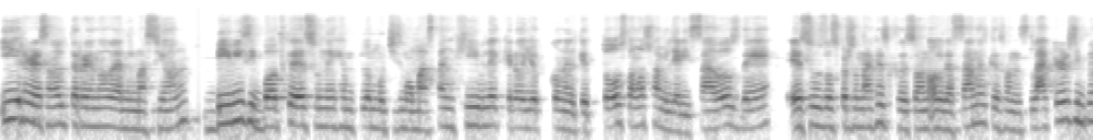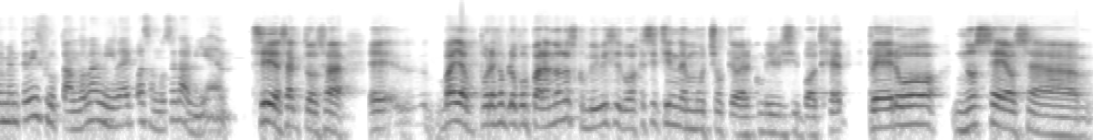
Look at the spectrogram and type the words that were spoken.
y regresando al terreno de animación, Beavis y Butthead es un ejemplo muchísimo más tangible, creo yo, con el que todos estamos familiarizados de esos dos personajes que son holgazanes, que son slackers, simplemente disfrutando la vida y pasándosela bien. Sí, exacto. O sea, eh, vaya, por ejemplo, comparándolos con BBC Butthead, sí tiene mucho que ver con BBC Butthead, pero no sé, o sea,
